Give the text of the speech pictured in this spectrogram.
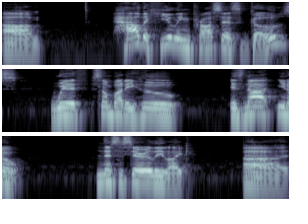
um, how the healing process goes with somebody who is not, you know, necessarily like uh,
